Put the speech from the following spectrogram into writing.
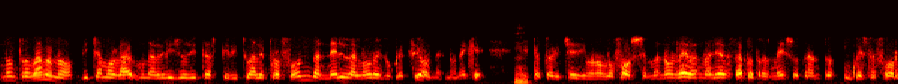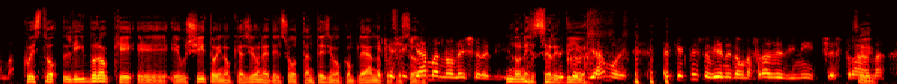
non trovavano diciamo, la, una religiosità spirituale profonda nella loro educazione, non è che mm. il cattolicesimo non lo fosse, ma non, era, non, gli era stato trasmesso tanto in questa forma. Questo libro che è, è uscito in occasione del suo ottantesimo compleanno, e professore. si chiama Non essere Dio. Non essere Dio. perché questo viene da una frase di Nietzsche strana. Sì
